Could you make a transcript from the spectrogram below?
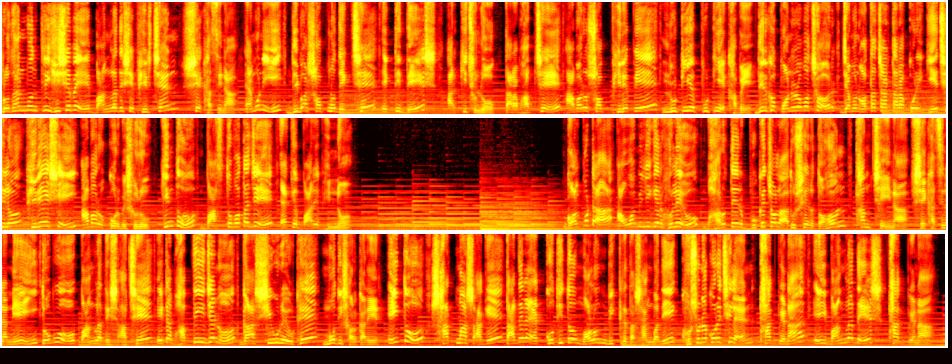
প্রধানমন্ত্রী হিসেবে বাংলাদেশে ফিরছেন শেখ হাসিনা। এমনই দিবা স্বপ্ন দেখছে একটি দেশ আর কিছু লোক। তারা ভাবছে, আবারও সব ফিরে পেয়ে লুটিয়ে পুটিয়ে খাবে। দীর্ঘ পনেরো বছর যেমন অত্যাচার তারা করে গিয়েছিল, ফিরে এসেই আবারও করবে শুরু। কিন্তু বাস্তবতা যে একেবারে ভিন্ন। গল্পটা আওয়ামী লীগের হলেও ভারতের বুকে চলা তুষের দহন থামছেই না। শেখ হাসিনা নেই, তবুও বাংলাদেশ আছে, এটা ভাবতেই যেন গা শিউরে উঠে মোদী সরকারের। এই তো সাত মাস আগে তাদের এক কথিত মলম বিক্রেতা সাংবাদিক ঘোষণা করেছিলেন, থাকবে না, এই বাংলাদেশ থাকবে না।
